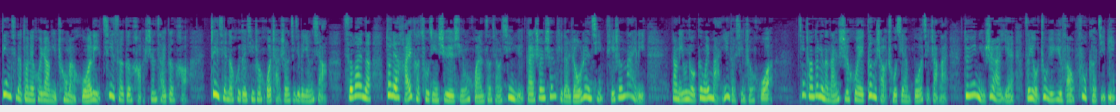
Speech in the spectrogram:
定期的锻炼会让你充满活力，气色更好，身材更好。这些呢会对性生活产生积极的影响。此外呢，锻炼还可促进血液循环，增强性欲，改善身体的柔韧性，提升耐力，让你拥有更为满意的性生活。经常锻炼的男士会更少出现勃起障碍，对于女士而言，则有助于预防妇科疾病。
